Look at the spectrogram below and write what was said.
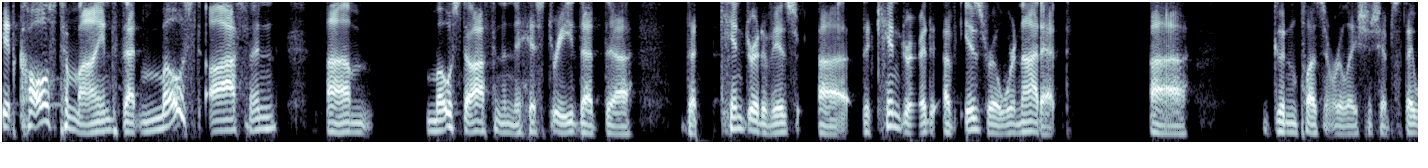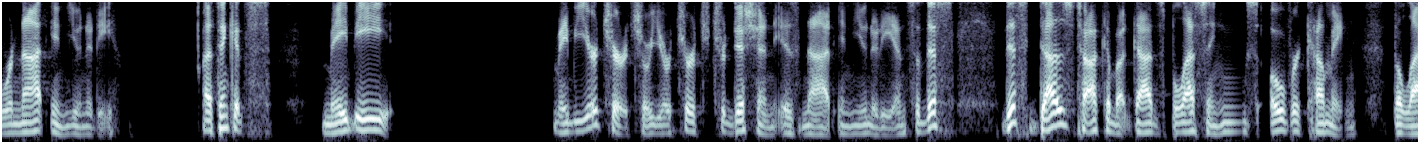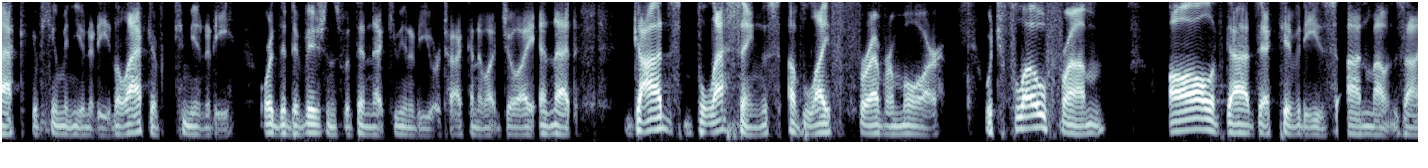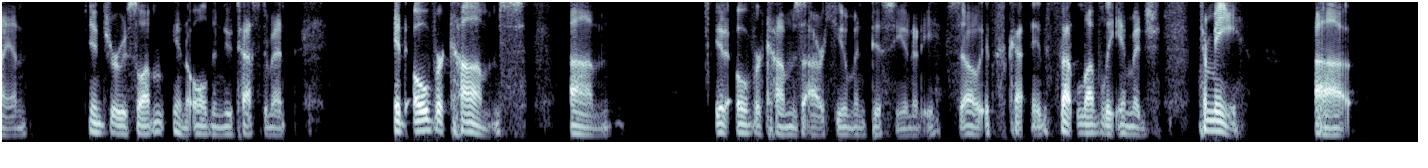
it calls to mind that most often, um, most often in the history, that the the kindred of is uh, the kindred of Israel were not at uh, good and pleasant relationships. They were not in unity. I think it's maybe maybe your church or your church tradition is not in unity, and so this this does talk about God's blessings overcoming the lack of human unity, the lack of community, or the divisions within that community you were talking about, Joy, and that God's blessings of life forevermore, which flow from all of God's activities on Mount Zion in Jerusalem in Old and New Testament, it overcomes um, it overcomes our human disunity. So it's it's that lovely image to me uh,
